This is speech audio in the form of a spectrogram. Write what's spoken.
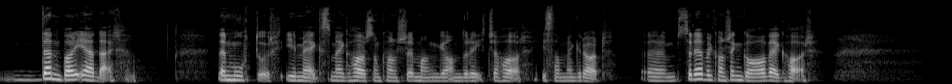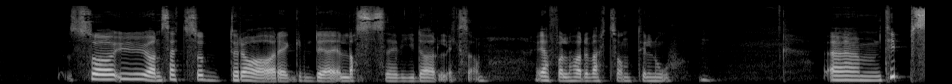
den bare er der. Det er en motor i meg som jeg har, som kanskje mange andre ikke har i samme grad. Um, så det er vel kanskje en gave jeg har. Så uansett så drar jeg det lasset videre, liksom. Iallfall har det vært sånn til nå. Um, tips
